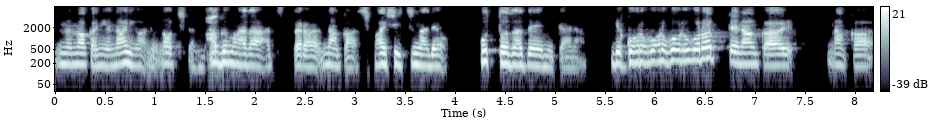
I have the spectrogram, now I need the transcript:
の中には何があるの？って言ったら、マグマだって言ったら、なんかスパイシーツナで、ホットだぜみたいな。で、ゴロゴロゴロゴロってなんか、なんか、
